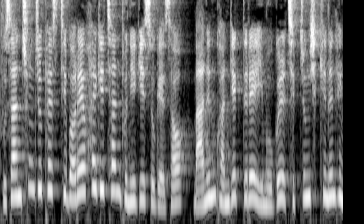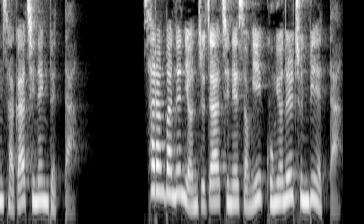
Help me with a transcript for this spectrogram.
부산 충주 페스티벌의 활기찬 분위기 속에서 많은 관객들의 이목을 집중시키는 행사가 진행됐다. 사랑받는 연주자 진혜성이 공연을 준비했다.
